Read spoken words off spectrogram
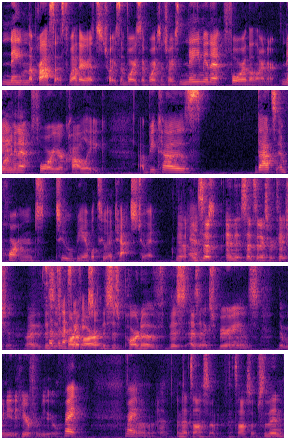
name the process, whether it's choice and voice or voice and choice, naming it for the learner, naming it for your colleague, uh, because that's important to be able to attach to it. Yeah, and, And- set and it sets an expectation, right? That this is part of our this is part of this as an experience that we need to hear from you. Right, right. Um, and that's awesome. That's awesome. So then,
